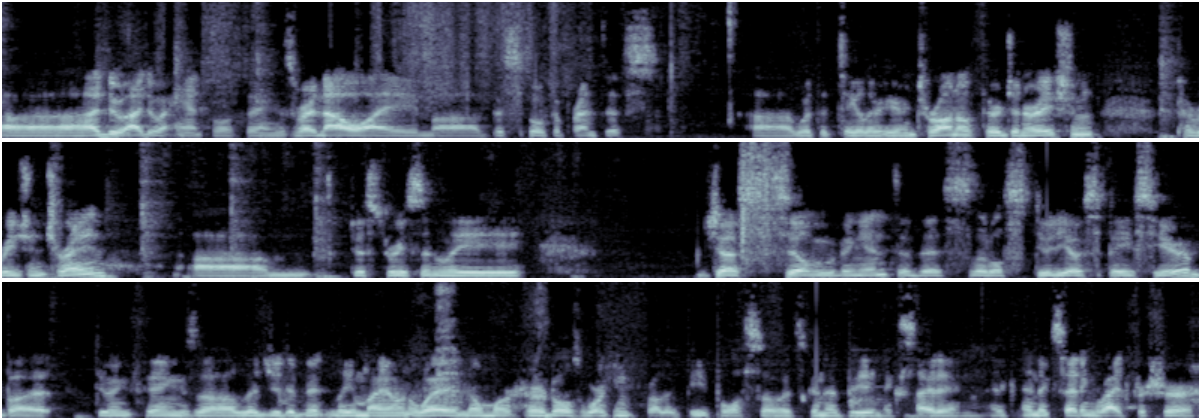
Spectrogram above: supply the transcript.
Uh, I do I do a handful of things. Right now, I'm a bespoke apprentice uh, with a tailor here in Toronto, third generation, Parisian trained. Um, just recently just still moving into this little studio space here, but doing things uh, legitimately my own way. No more hurdles working for other people. So it's going to be an exciting, an exciting ride for sure.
